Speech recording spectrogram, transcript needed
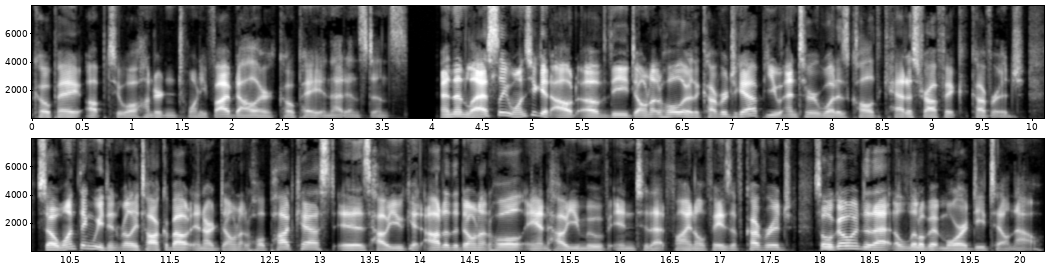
copay copay up to a $125 copay in that instance. And then lastly, once you get out of the donut hole or the coverage gap, you enter what is called catastrophic coverage. So, one thing we didn't really talk about in our donut hole podcast is how you get out of the donut hole and how you move into that final phase of coverage. So, we'll go into that a little bit more detail now.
